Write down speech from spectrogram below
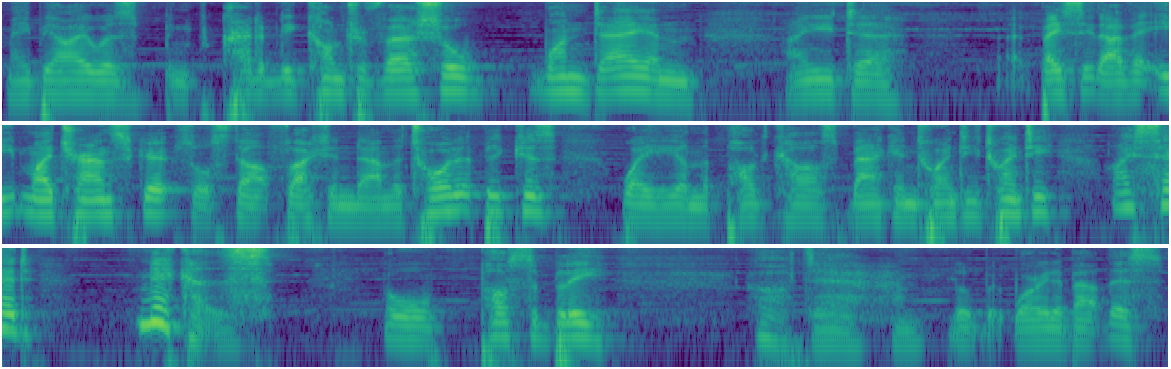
maybe I was incredibly controversial one day, and I need to uh, basically either eat my transcripts or start flushing down the toilet because way on the podcast back in 2020 I said knickers, or possibly. Oh dear, I'm a little bit worried about this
